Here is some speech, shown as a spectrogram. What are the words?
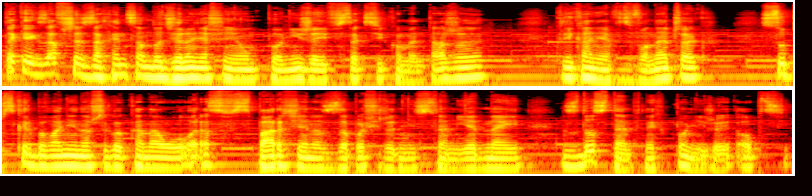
Tak jak zawsze zachęcam do dzielenia się nią poniżej w sekcji komentarzy, klikania w dzwoneczek, subskrybowanie naszego kanału oraz wsparcie nas za pośrednictwem jednej z dostępnych poniżej opcji.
